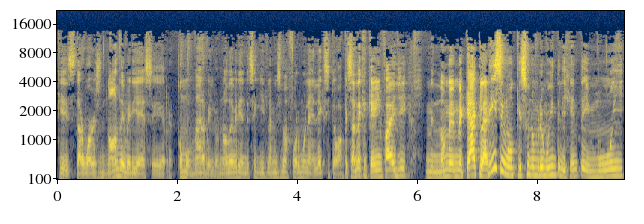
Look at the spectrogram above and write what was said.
que Star Wars no debería de ser como Marvel o no deberían de seguir la misma fórmula del éxito. A pesar de que Kevin Feige no me, me queda clarísimo que es un hombre muy inteligente y muy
